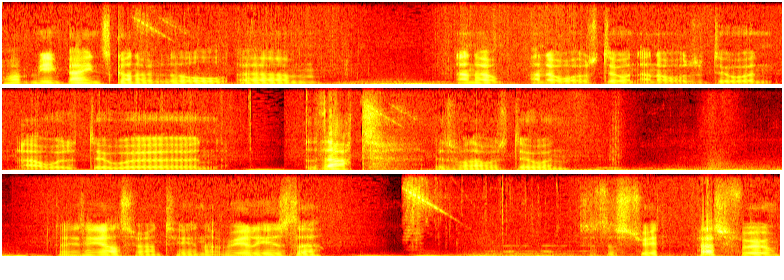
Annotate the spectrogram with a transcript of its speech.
What me mind's gone a little um I know I know what I was doing, I know what I was doing. I was doing that is what I was doing. Anything else around here? Not really, is there? Just a straight pass through.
